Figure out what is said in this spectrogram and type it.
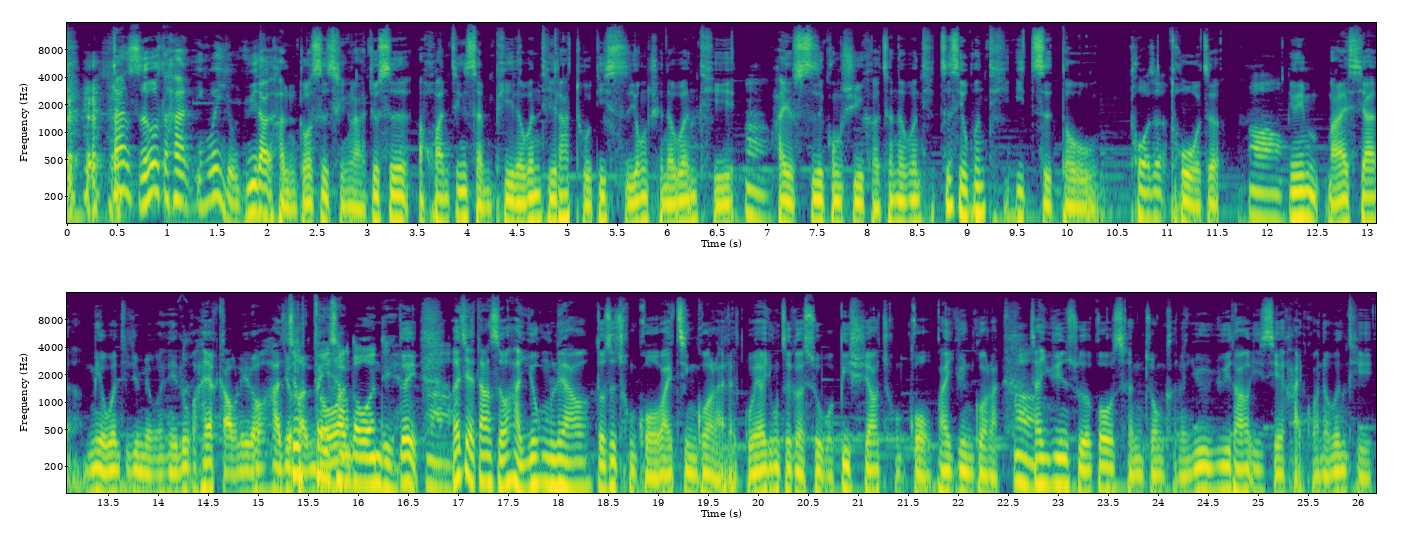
但时候他因为有遇到很多事情啦，就是环境审批的问题啦、土地使用权的问题，嗯还有施工许可证的问题，这些问题一直都拖着拖着。哦，因为马来西亚没有问题就没有问题，如果还要搞你的话，他就就很多非常多问题。对，啊而且当时候他用料都是从国外进过来的，我要用这棵树，我必须要从国外运过来。啊在运输的过程中，可能又遇到一些海关的问题，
